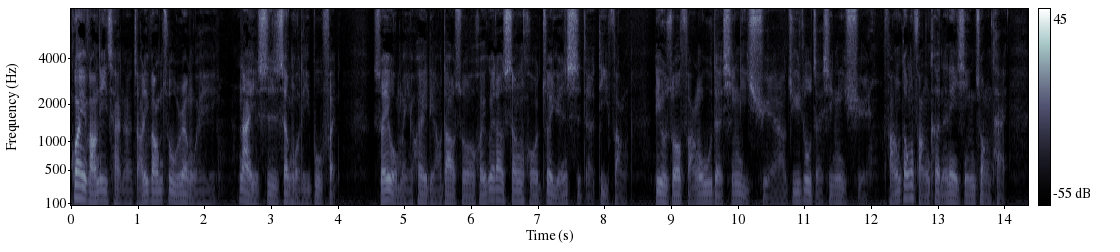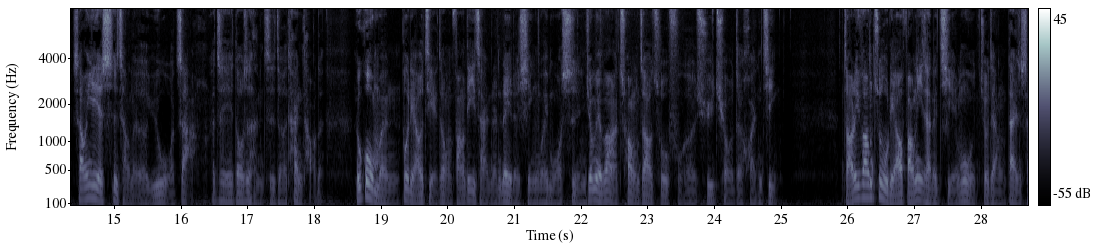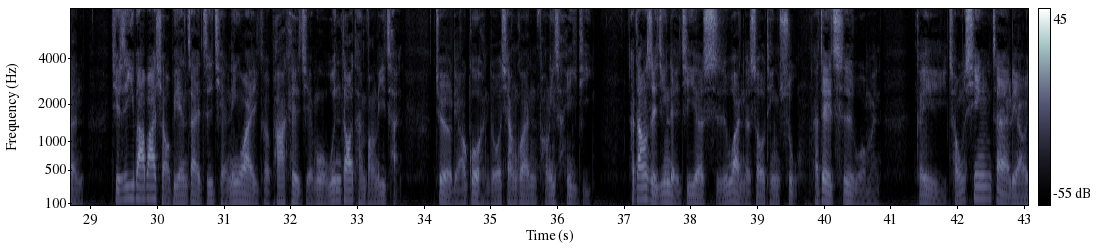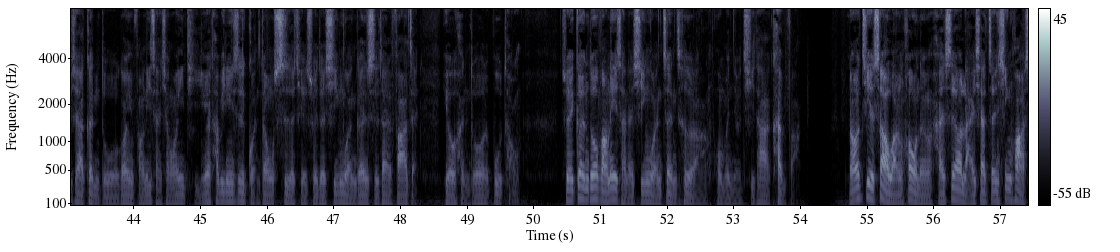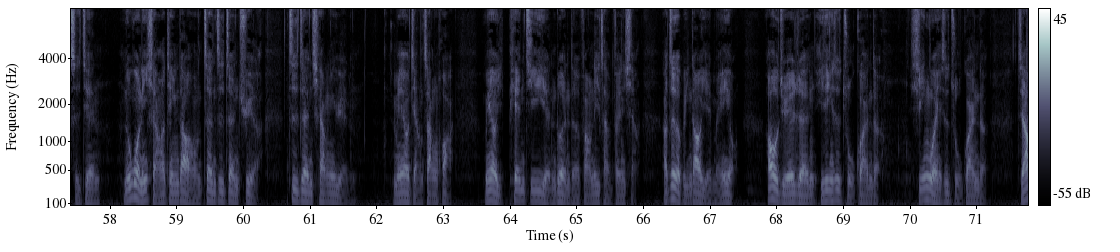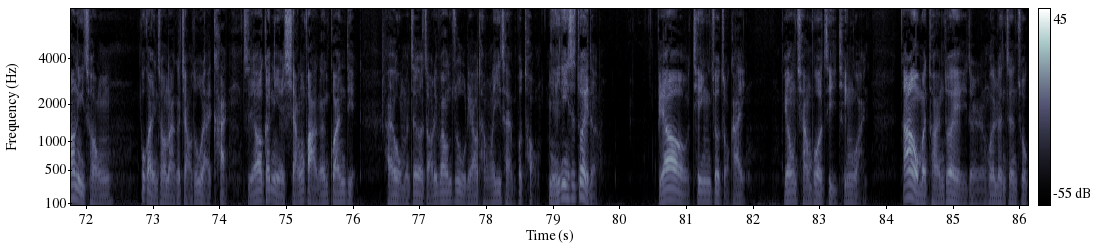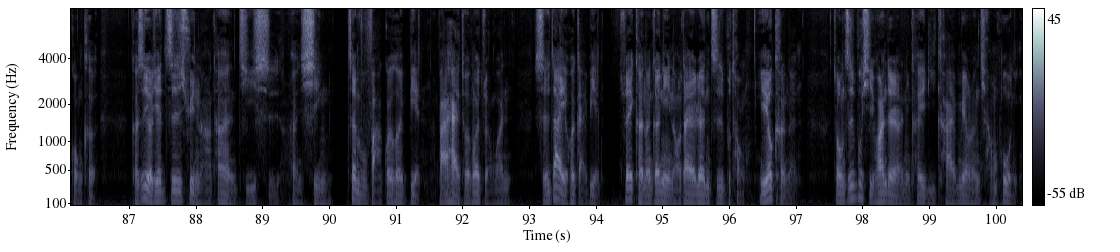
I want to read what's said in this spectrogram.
关于房地产呢，找地方住，认为那也是生活的一部分。所以，我们也会聊到说，回归到生活最原始的地方，例如说房屋的心理学啊，居住者心理学，房东房客的内心状态，商业市场的尔虞我诈，那这些都是很值得探讨的。如果我们不了解这种房地产人类的行为模式，你就没有办法创造出符合需求的环境。找地方住聊房地产的节目就这样诞生。其实一八八小编在之前另外一个 p a r k 节目《温刀谈房地产》。就有聊过很多相关房地产议题，他当时已经累积了十万的收听数。那这一次我们可以重新再来聊一下更多关于房地产相关议题，因为它毕竟是滚动式，而且随着新闻跟时代的发展，有很多的不同，所以更多房地产的新闻政策啊，我们有其他的看法。然后介绍完后呢，还是要来一下真心话时间。如果你想要听到政治正确、字正腔圆、没有讲脏话、没有偏激言论的房地产分享，而这个频道也没有。而我觉得人一定是主观的，新闻也是主观的。只要你从不管你从哪个角度来看，只要跟你的想法跟观点，还有我们这个找地方住聊堂的地产不同，你一定是对的。不要听就走开，不用强迫自己听完。当然，我们团队的人会认真做功课。可是有些资讯啊，它很及时、很新，政府法规会变，白海豚会转弯，时代也会改变，所以可能跟你脑袋的认知不同，也有可能。总之，不喜欢的人你可以离开，没有人强迫你。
